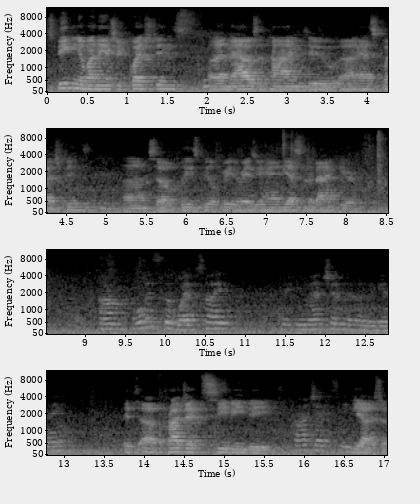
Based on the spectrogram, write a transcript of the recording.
Speaking of unanswered questions, uh, now's the time to uh, ask questions. Um, so please feel free to raise your hand. Yes, in the back here. Um, what is the website that you mentioned in the beginning? It's uh, Project CBD. Project CBD. Yeah, so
